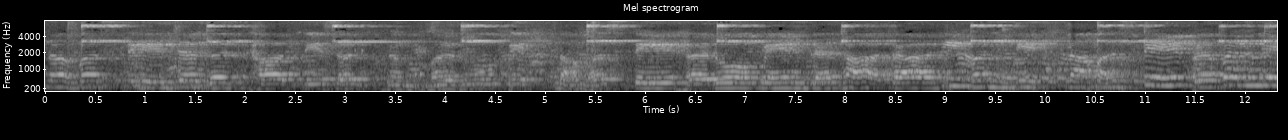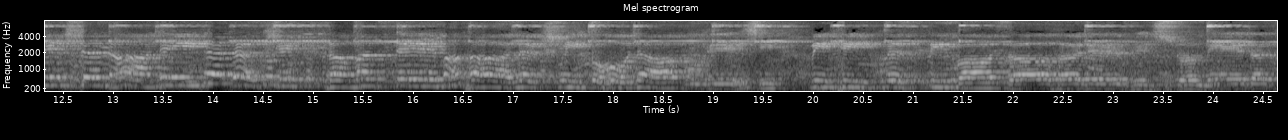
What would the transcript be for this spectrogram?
नमस्ते जगद्धाते सद्ब्रह्मरूपे नमस्ते हरोपेन्द्रधात्रादिवन्दे नमस्ते प्रबन्धेष्टदानैकदक्षे नमस्ते महालक्ष्मी कोलापुरेशि। विधिकृत्तिवासा हरे विश्वमेदत्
